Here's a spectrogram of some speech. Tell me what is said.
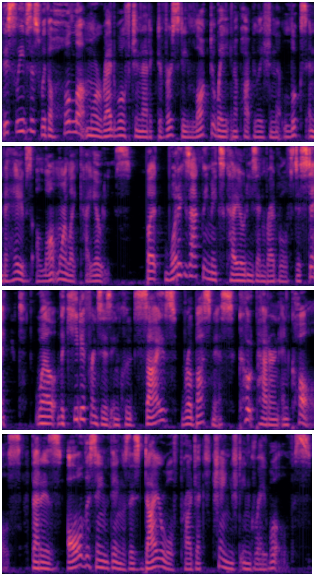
This leaves us with a whole lot more red wolf genetic diversity locked away in a population that looks and behaves a lot more like coyotes. But what exactly makes coyotes and red wolves distinct? Well, the key differences include size, robustness, coat pattern, and calls. That is, all the same things this direwolf project changed in Grey Wolves.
